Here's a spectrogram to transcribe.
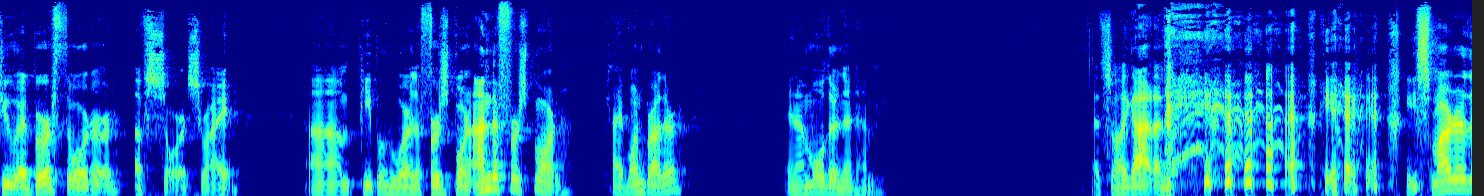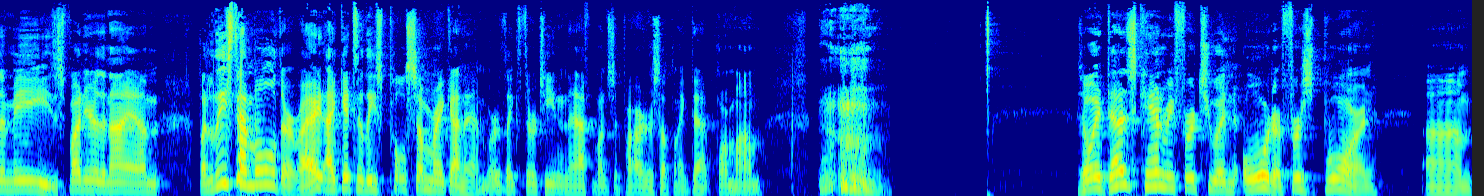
to a birth order of sorts, right? Um, people who are the firstborn. I'm the firstborn. I have one brother and I'm older than him. That's all I got. he's smarter than me. He's funnier than I am. But at least I'm older, right? I get to at least pull some rank on him. We're like 13 and a half months apart or something like that. Poor mom. so it does can refer to an order, firstborn. Um,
